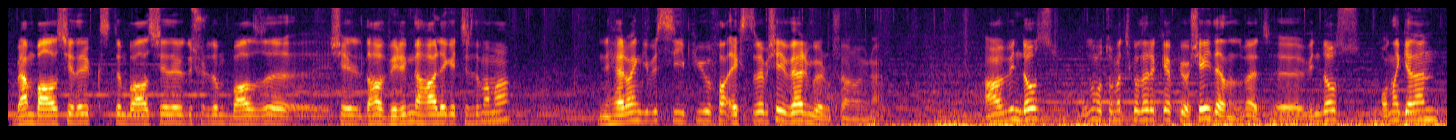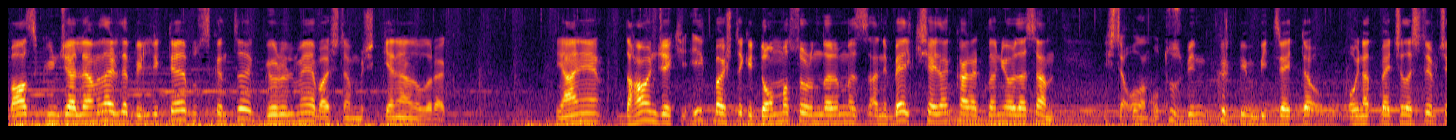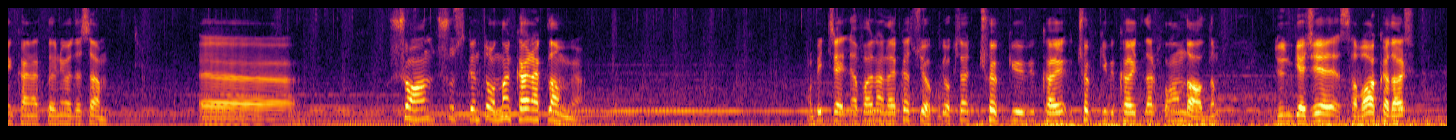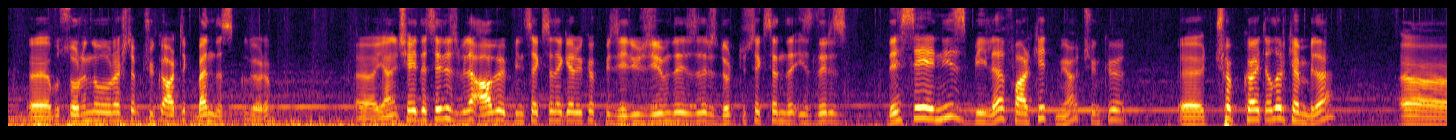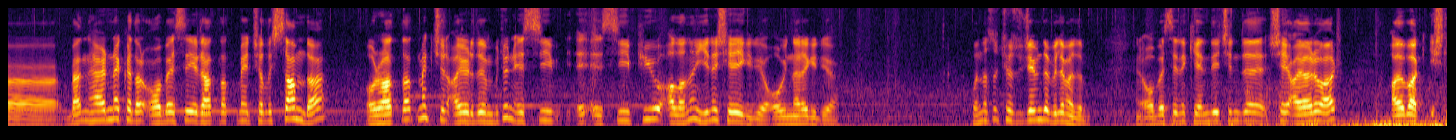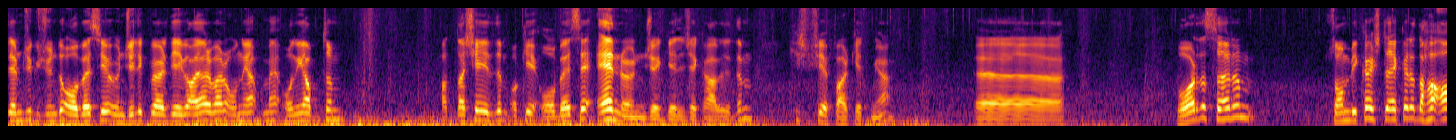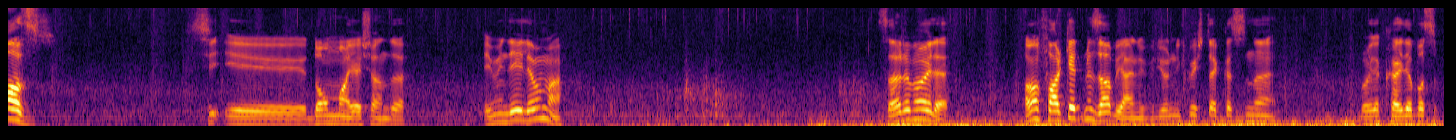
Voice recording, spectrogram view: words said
Ben bazı şeyleri kıstım, bazı şeyleri düşürdüm, bazı şeyleri daha verimli hale getirdim ama yani herhangi bir CPU falan ekstra bir şey vermiyorum şu an oyuna. Ama Windows bunu otomatik olarak yapıyor. Şey de anladım evet. E, Windows ona gelen bazı güncellemelerle birlikte bu sıkıntı görülmeye başlamış genel olarak. Yani daha önceki ilk baştaki donma sorunlarımız hani belki şeyden kaynaklanıyor desem işte olan 30 bin 40 bin bitrate'de oynatmaya çalıştığım için kaynaklanıyor desem ee, şu an şu sıkıntı ondan kaynaklanmıyor. Bitrate'le falan alakası yok. Yoksa çöp gibi bir kay çöp gibi kayıtlar falan da aldım. Dün gece sabaha kadar e, bu sorunla uğraştım çünkü artık ben de sıkılıyorum. E, yani şey deseniz bile abi 1080'e gerek yok biz 720'de izleriz 480'de izleriz deseniz bile fark etmiyor. Çünkü e, çöp kayıt alırken bile e, ben her ne kadar OBS'yi rahatlatmaya çalışsam da o rahatlatmak için ayırdığım bütün SC, e, CPU alanı yine şeye gidiyor, oyunlara gidiyor. Bu nasıl çözeceğimi de bilemedim. Yani OBS'nin kendi içinde şey ayarı var. Abi bak işlemci gücünde OBS'ye öncelik ver diye bir ayar var. Onu yapma, onu yaptım. Hatta şey dedim, okey OBS en önce gelecek abi dedim. Hiçbir şey fark etmiyor. Ee, bu arada sanırım son birkaç dakikada daha az si, e, donma yaşandı. Emin değilim ama. Sanırım öyle. Ama fark etmez abi yani videonun ilk 5 dakikasını böyle kayda basıp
